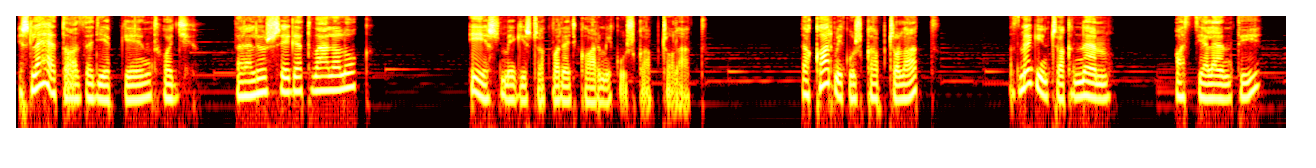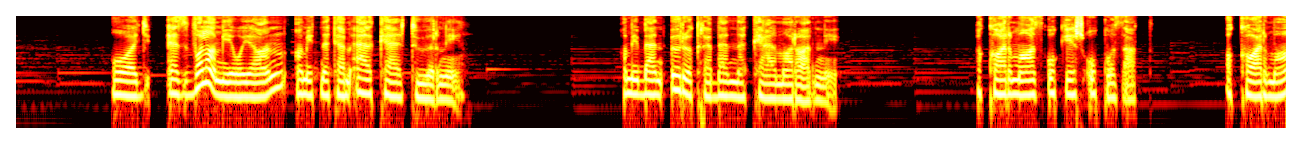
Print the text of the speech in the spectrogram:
És lehet az egyébként, hogy felelősséget vállalok, és mégiscsak van egy karmikus kapcsolat. De a karmikus kapcsolat az megint csak nem azt jelenti, hogy ez valami olyan, amit nekem el kell tűrni, amiben örökre benne kell maradni. A karma az ok és okozat. A karma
